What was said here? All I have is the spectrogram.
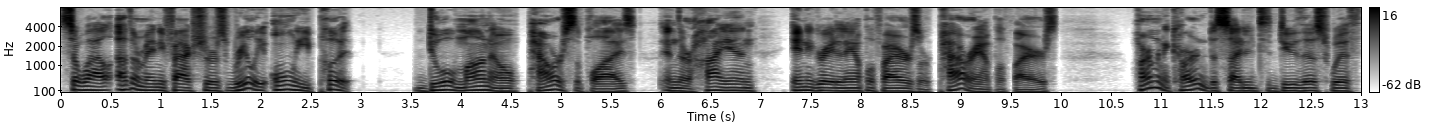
So while other manufacturers really only put dual mono power supplies in their high end integrated amplifiers or power amplifiers, Harman and Kardon decided to do this with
